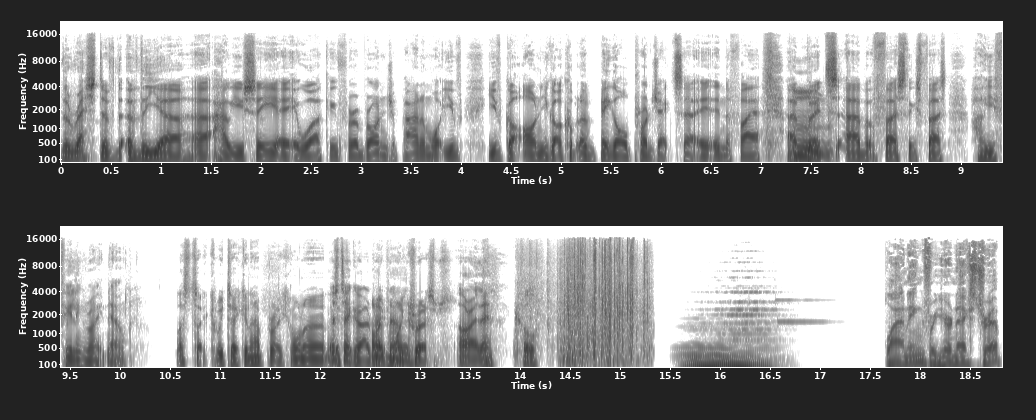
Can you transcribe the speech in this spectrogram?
the rest of the, of the year, uh, how you see it working for abroad in Japan, and what you've you've got on. You've got a couple of big old projects uh, in the fire. Uh, Hmm. But uh, but first things first, how are you feeling right now? Let's take. Can we take an ad break? I want to. Let's take an ad break Open now my then. crisps. All right then, cool. Planning for your next trip?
